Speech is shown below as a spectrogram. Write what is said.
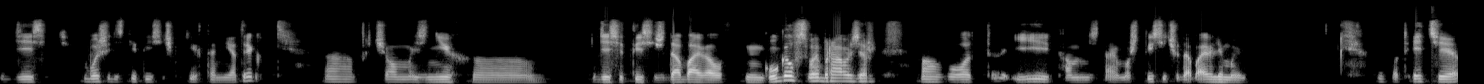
10, больше 10 тысяч каких-то метрик, э, причем из них 10 тысяч добавил Google в свой браузер, вот, и там, не знаю, может, тысячу добавили мы. Вот эти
